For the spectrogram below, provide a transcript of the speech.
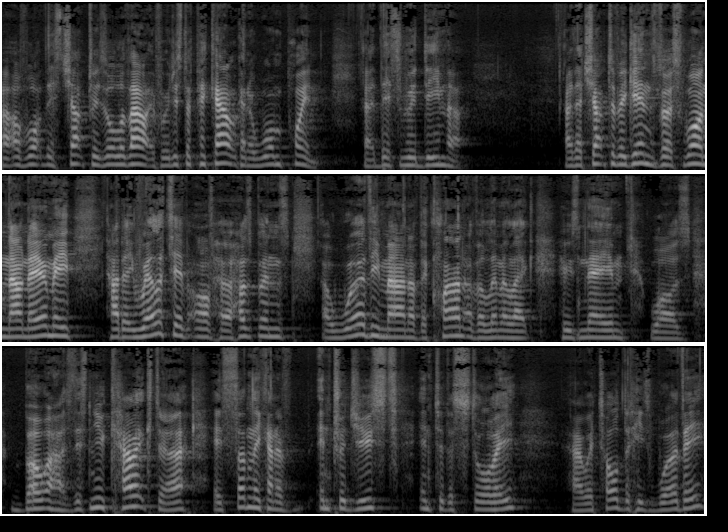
uh, of what this chapter is all about. If we were just to pick out kind of one point, uh, this Redeemer. Uh, the chapter begins, verse 1. Now, Naomi had a relative of her husband's, a worthy man of the clan of Elimelech, whose name was Boaz. This new character is suddenly kind of introduced into the story. Uh, we're told that he's worthy.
